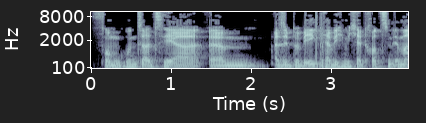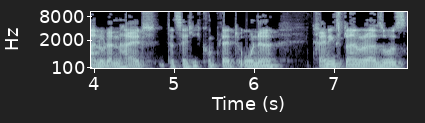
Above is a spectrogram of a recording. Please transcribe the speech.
vom Grundsatz her, ähm, also bewegt habe ich mich ja trotzdem immer, nur dann halt tatsächlich komplett ohne Trainingsplan oder so. Es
